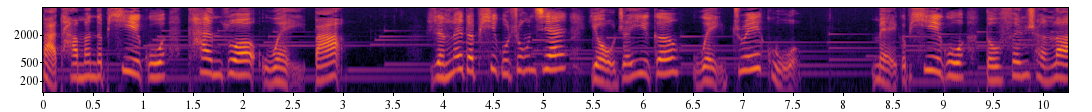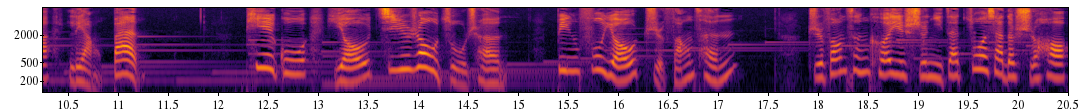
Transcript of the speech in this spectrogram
把他们的屁股看作尾巴。人类的屁股中间有着一根尾椎骨，每个屁股都分成了两半。屁股由肌肉组成，并附有脂肪层。脂肪层可以使你在坐下的时候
